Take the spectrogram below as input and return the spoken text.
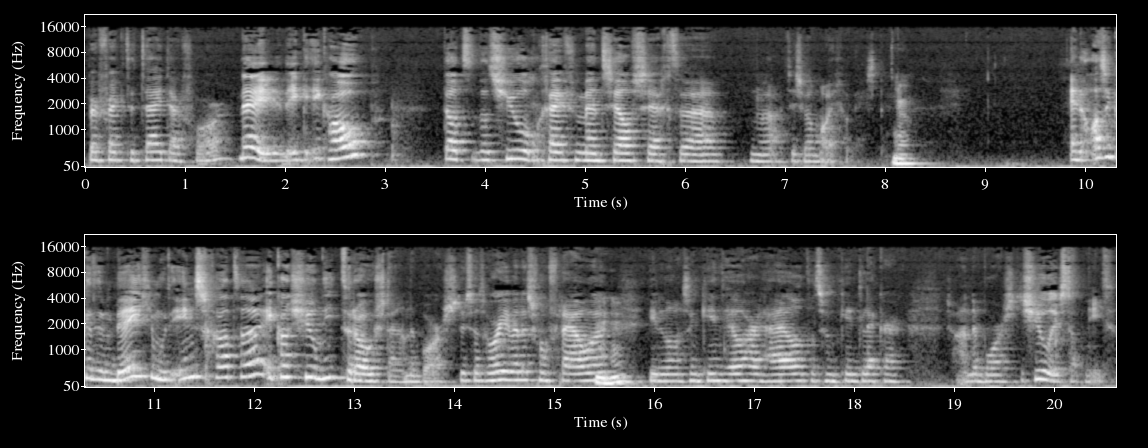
perfecte tijd daarvoor. Nee, ik, ik hoop dat, dat Jules op een gegeven moment zelf zegt... eh, nou, het is wel mooi geweest. Ja. En als ik het een beetje moet inschatten... Ik kan Jules niet troosten aan de borst. Dus dat hoor je wel eens van vrouwen... Mhm. die dan als een kind heel hard huilt... dat zo'n kind lekker zo aan de borst... Jules is dat niet.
